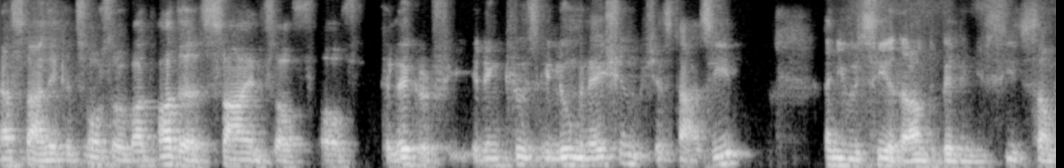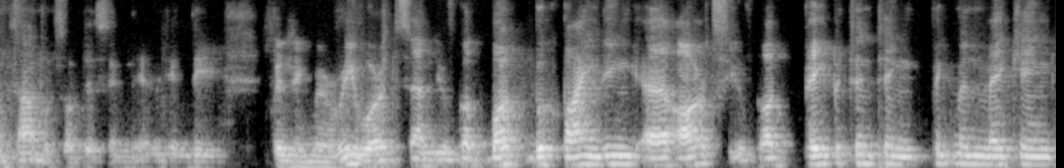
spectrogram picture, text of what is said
Nastaliq, it's also about other signs of, of calligraphy. It includes illumination, which is tazhib, and you will see it around the building. You see some examples of this in, in, in the building where we works. And you've got book, binding uh, arts, you've got paper tinting, pigment making,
